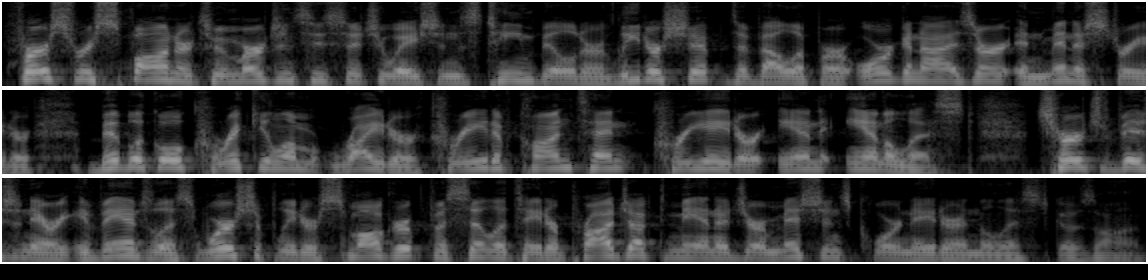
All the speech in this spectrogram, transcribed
first responder to emergency situations, team builder, leadership developer, organizer, administrator, biblical curriculum writer, creative content creator, and analyst, church visionary, evangelist, worship leader, small group facilitator, project manager, missions coordinator, and the list goes on.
